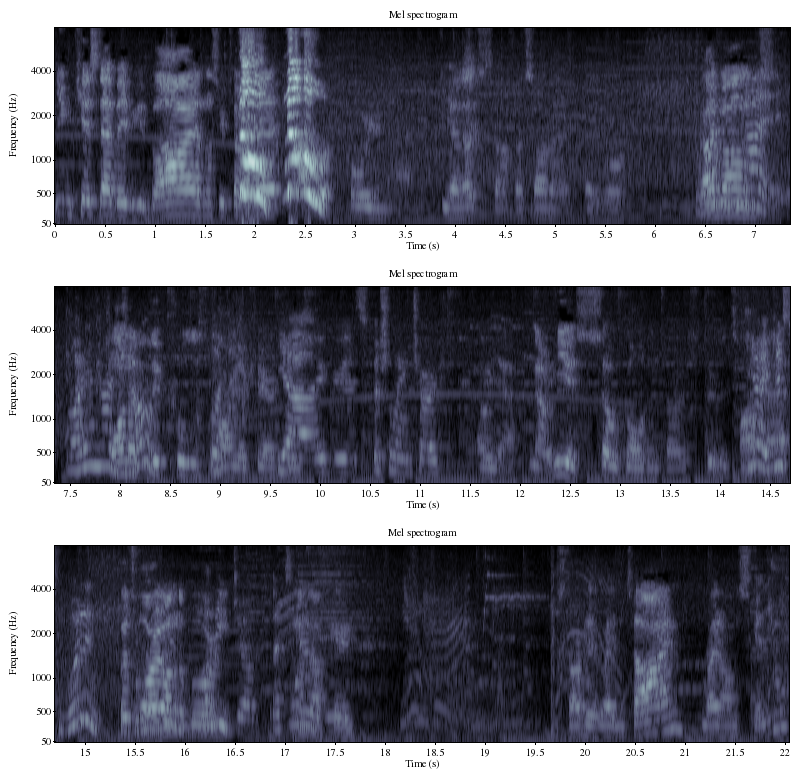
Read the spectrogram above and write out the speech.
You can kiss that baby goodbye unless you're talking. No! it, No! or you're not. Yeah, that's tough. I saw that as well. Why Dry didn't bones. I- Why didn't One jump? of the coolest Look, Mario characters. Yeah, I agree, especially in charge. Oh yeah. No, he is so cold in charge. Through the top. yeah, I hat. just wouldn't. puts Wario on the board. Jump. That's kind of weird. Start hit right in time, right on schedule.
